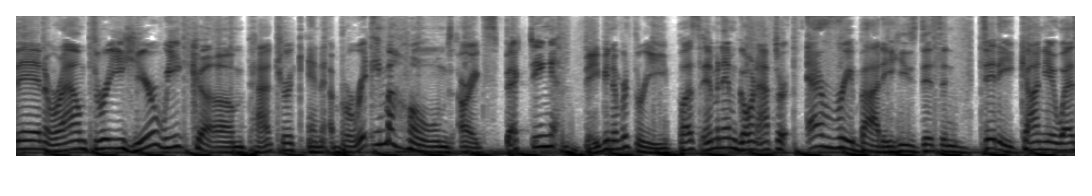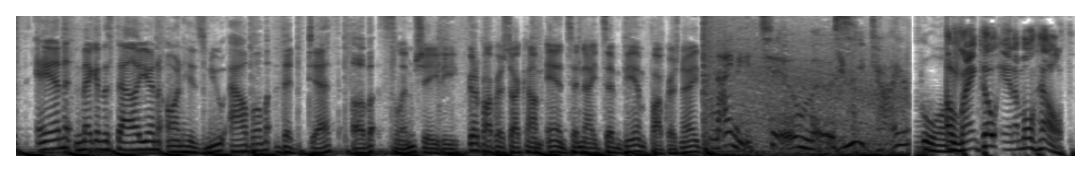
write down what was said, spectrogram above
in round three. Here we come. Patrick and Brittany Mahomes are expecting baby number three. Plus, Eminem going after everybody. He's dissing Diddy, Kanye West, and Megan Thee Stallion on his new album, The Death of Slim Shady. Go to popcrush.com and tonight, 7 p.m., Pop Crush Night. 92 Moose. School. Elanco Animal Health.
